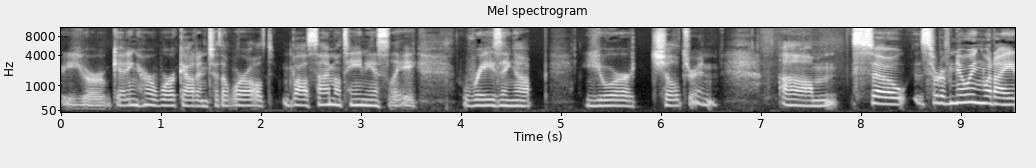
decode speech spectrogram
you're getting her work out into the world while simultaneously raising up your children. Um, so, sort of knowing what I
